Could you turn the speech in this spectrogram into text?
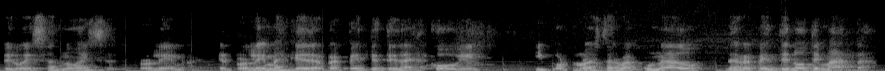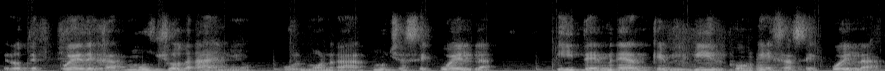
Pero ese no es el problema. El problema es que de repente te da el COVID y por no estar vacunado, de repente no te mata, pero te puede dejar mucho daño pulmonar, mucha secuela y tener que vivir con esa secuela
